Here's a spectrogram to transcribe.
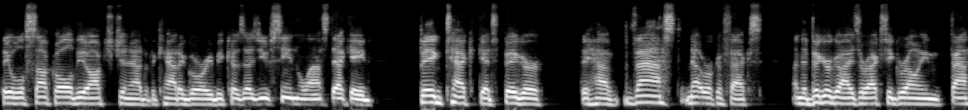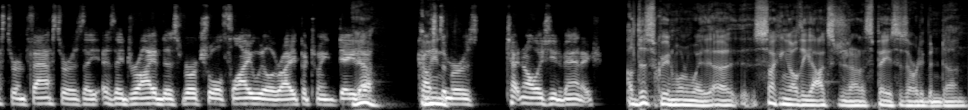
They will suck all the oxygen out of the category because, as you've seen the last decade, big tech gets bigger. They have vast network effects, and the bigger guys are actually growing faster and faster as they as they drive this virtual flywheel right between data, Yeah. I mean- customers, technology advantage. I'll disagree in one way. Uh, sucking all the oxygen out of space has already been done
